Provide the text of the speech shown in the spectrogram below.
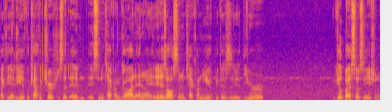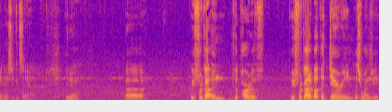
like the idea of the catholic church is that it's an attack on god and it is also an attack on you because you're guilt by association, I guess you could say. You know, uh, we've forgotten the part of, we forgot about the daring. This reminds me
